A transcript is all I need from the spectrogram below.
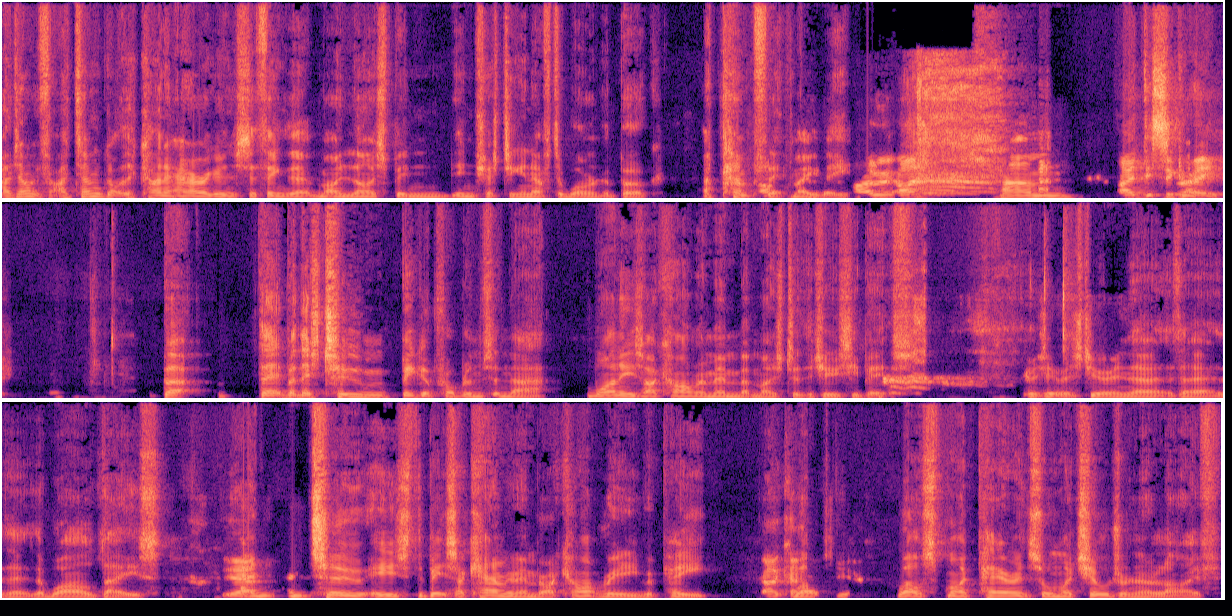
I don't. I haven't got the kind of arrogance to think that my life's been interesting enough to warrant a book, a pamphlet, maybe. I, I, Um, I disagree. but there, but there's two bigger problems than that. One is I can't remember most of the juicy bits because it was during the the, the, the wild days, Yeah. And and two is the bits I can remember. I can't really repeat. Okay. Well, yeah. whilst my parents or my children are alive.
